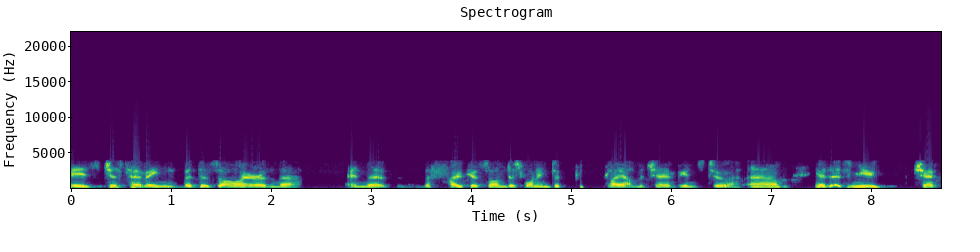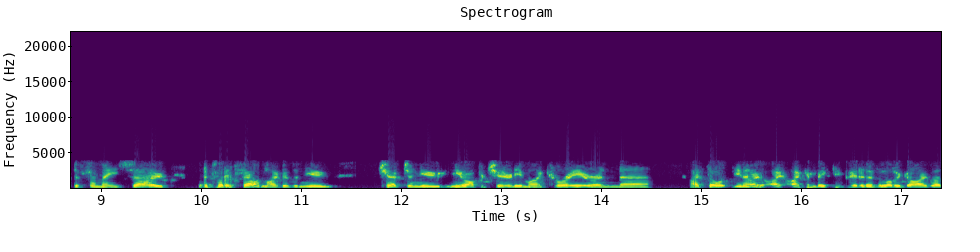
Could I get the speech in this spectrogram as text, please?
is just having the desire and the and the the focus on just wanting to play out in the Champions Tour. Um, you know, it's a new chapter for me, so that's what it felt like. as a new chapter, new new opportunity in my career, and uh, I thought, you know, I, I can be competitive. A lot of guys I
